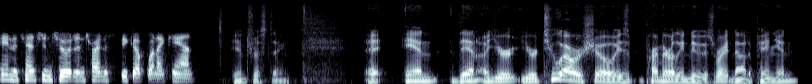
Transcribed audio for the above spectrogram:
paying attention to it, and trying to speak up when I can. Interesting. And then uh, your your two hour show is primarily news, right? Not opinion.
